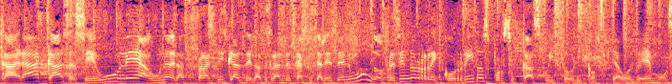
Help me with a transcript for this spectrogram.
Caracas se une a una de las prácticas de las grandes capitales del mundo, ofreciendo recorridos por su casco histórico. Ya volvemos.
